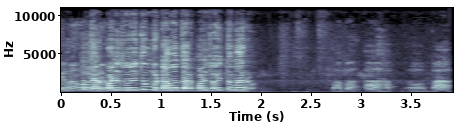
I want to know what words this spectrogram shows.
શેનો હો. વર દર્પણ જોયું તું? મોટામાં દર્પણ જોયું તમારું? બાપા આ હ- અ, બા.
